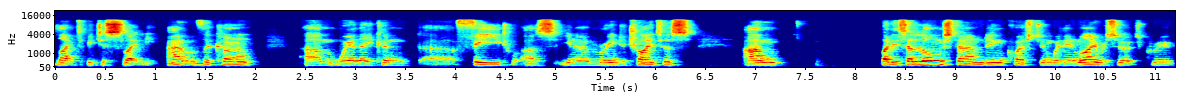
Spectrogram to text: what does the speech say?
like to be just slightly out of the current um, where they can uh, feed as, you know, marine detritus. Um, but it's a long-standing question within my research group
